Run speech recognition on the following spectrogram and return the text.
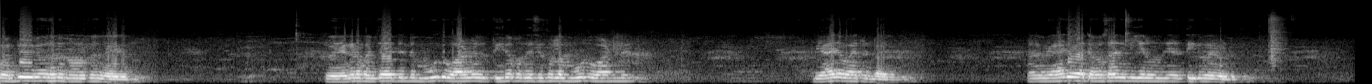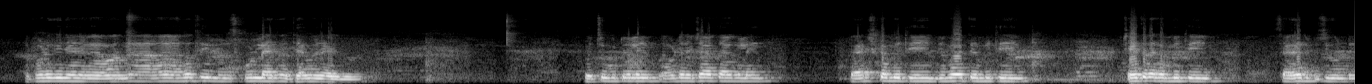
മദ്യവിരോധന പ്രവർത്തനമായിരുന്നു. ഞങ്ങളുടെ പഞ്ചായത്തിന്റെ മൂന്ന് വാർഡിൽ തീരപ്രദേശത്തുള്ള മൂന്ന് വാർഡിൽ വ്യാജമായിട്ടുണ്ടായിരുന്നു വ്യാജമായിട്ട് അവസാനിപ്പിക്കണമെന്ന് ഞാൻ തീരുമാനമെടുത്തു. അപ്പോഴേക്കും ഞാൻ അകത്തിലുള്ള സ്കൂളിലായിരുന്നു അധ്യാപകനായിരുന്നത് കൊച്ചുകുട്ടികളെയും അവരുടെ രക്ഷകർത്താക്കളെയും പാരിഷ് കമ്മിറ്റിയെയും ജമാഅത്ത് കമ്മിറ്റിയെയും ക്ഷേത്ര കമ്മിറ്റിയെയും സഹകരിപ്പിച്ചുകൊണ്ട്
